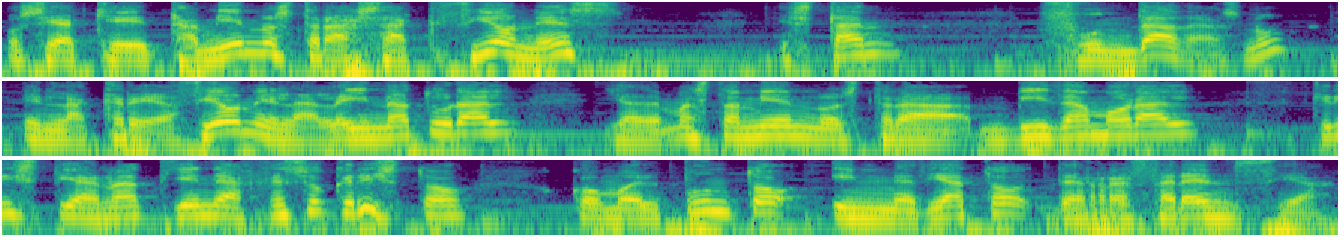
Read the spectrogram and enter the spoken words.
O sea que también nuestras acciones están fundadas ¿no? en la creación, en la ley natural y además también nuestra vida moral cristiana tiene a Jesucristo como el punto inmediato de referencia.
